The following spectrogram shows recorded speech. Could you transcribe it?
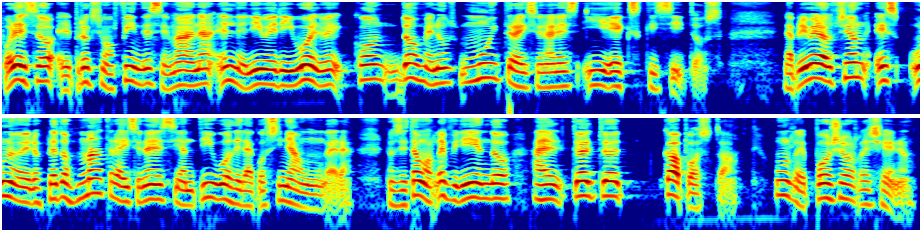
Por eso el próximo fin de semana el delivery vuelve con dos menús muy tradicionales y exquisitos. La primera opción es uno de los platos más tradicionales y antiguos de la cocina húngara. Nos estamos refiriendo al töltöt kaposta, un repollo relleno.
